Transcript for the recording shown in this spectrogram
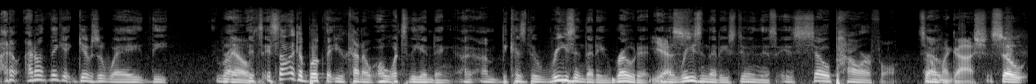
I don't. I don't think it gives away the. Right. No. It's, it's not like a book that you're kind of, oh, what's the ending? Uh, um, because the reason that he wrote it, and the reason that he's doing this is so powerful. So, oh my gosh! So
